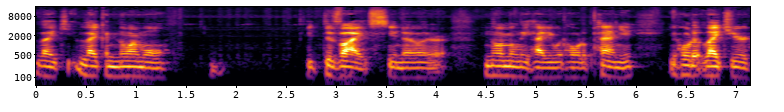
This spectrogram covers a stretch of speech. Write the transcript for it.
like, like a normal device, you know, or normally how you would hold a pen. You you hold it like you're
